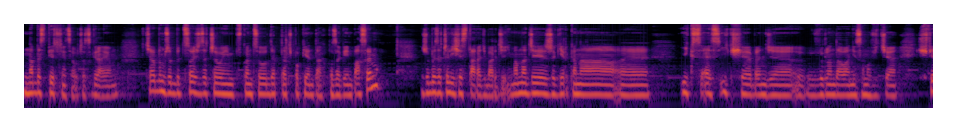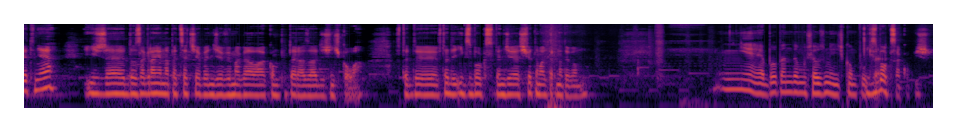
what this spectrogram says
na bezpiecznie cały czas grają. Chciałbym, żeby coś zaczęło im w końcu deptać po piętach poza Game Passem, żeby zaczęli się starać bardziej. Mam nadzieję, że gierka na e, XSX będzie wyglądała niesamowicie świetnie i że do zagrania na PC będzie wymagała komputera za 10 koła. Wtedy, wtedy Xbox będzie świetną alternatywą. Nie, bo będę musiał zmienić komputer. Xboxa kupisz.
